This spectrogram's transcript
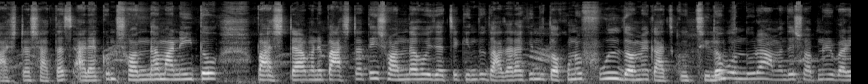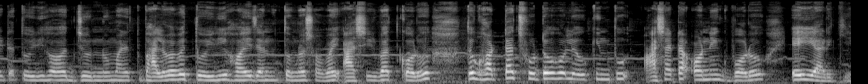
পাঁচটা সাতাশ, আর এখন সন্ধ্যা মানেই তো পাঁচটা মানে পাঁচটাতেই সন্ধ্যা হয়ে যাচ্ছে, কিন্তু দাদারা কিন্তু তখনও ফুল দমে কাজ করছিল। বন্ধুরা, আমাদের স্বপ্নের বাড়িটা তৈরি হওয়ার জন্য মানে ভালোভাবে তৈরি হয় যেন তোমরা সবাই আশীর্বাদ করো। তো ঘরটা ছোট হলেও কিন্তু আশাটা অনেক বড়, এই আর কি।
